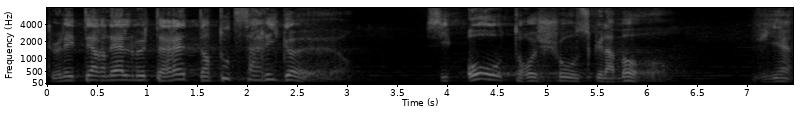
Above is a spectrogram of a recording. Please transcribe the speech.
Que l'Éternel me traite dans toute sa rigueur si autre chose que la mort vient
